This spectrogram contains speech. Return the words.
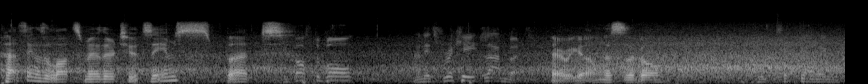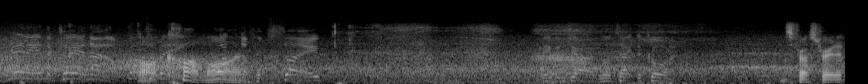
Passing is a lot smoother too, it seems, but Lost the ball. And it's Rickie Lambert. there we go. This is a goal. Keeps it going. Really in the clear now. Got Oh, come on. Wonderful save. Steven Gerrard will take the corner. He's frustrated.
